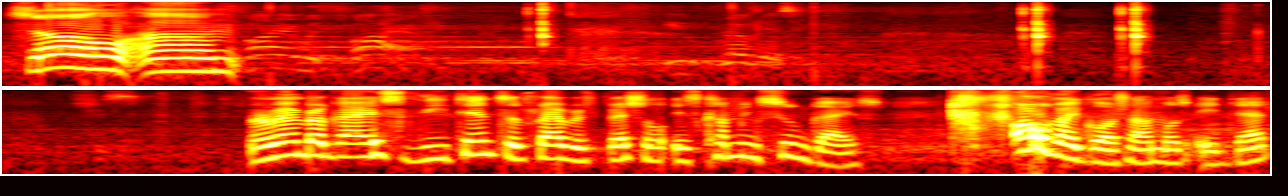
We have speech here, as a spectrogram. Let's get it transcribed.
So, um... Remember, guys, the 10 subscriber special is coming soon, guys. Oh my gosh, I almost ate that.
